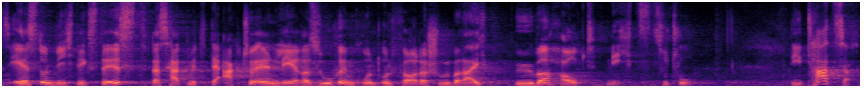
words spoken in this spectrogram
Das Erste und Wichtigste ist, das hat mit der aktuellen Lehrersuche im Grund- und Förderschulbereich überhaupt nichts zu tun. Die Tatsache,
